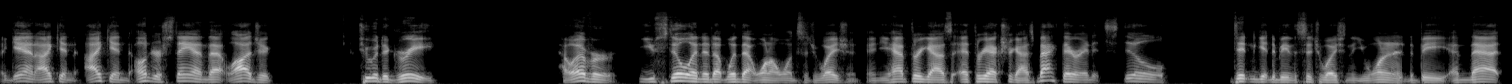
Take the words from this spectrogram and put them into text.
again, I can I can understand that logic to a degree. However, you still ended up with that one-on-one situation and you had three guys at eh, three extra guys back there and it still didn't get to be the situation that you wanted it to be and that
